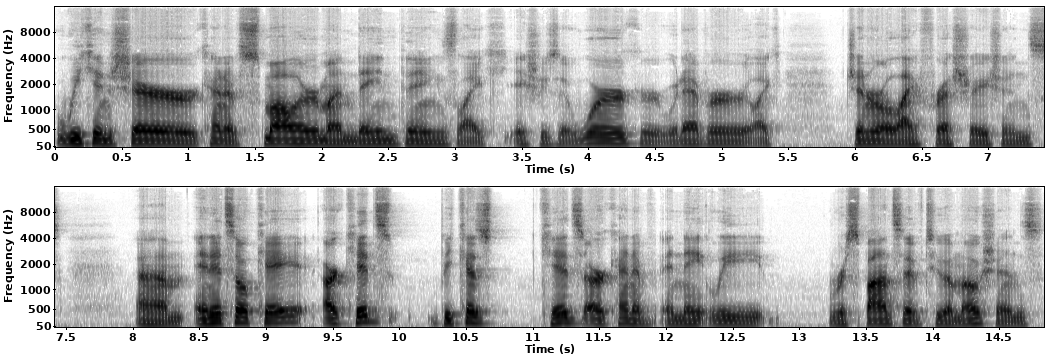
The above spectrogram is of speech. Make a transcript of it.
we can share kind of smaller, mundane things like issues at work or whatever, like general life frustrations. Um, and it's okay. Our kids, because kids are kind of innately responsive to emotions,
